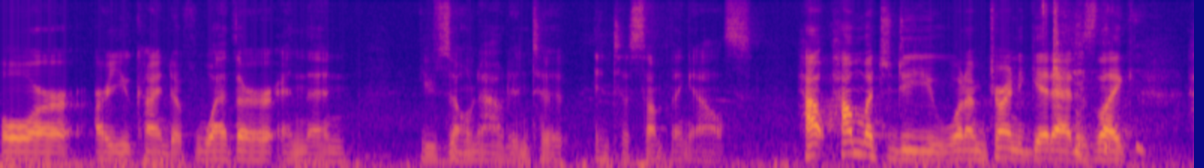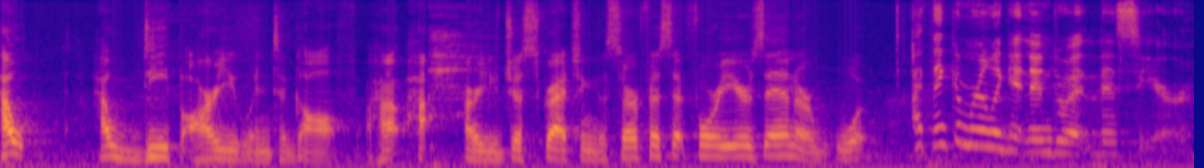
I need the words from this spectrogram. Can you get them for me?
or are you kind of weather and then you zone out into into something else? How how much do you? What I'm trying to get at is like how how deep are you into golf? How, how are you just scratching the surface at four years in, or what? I think I'm really getting into it this year.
